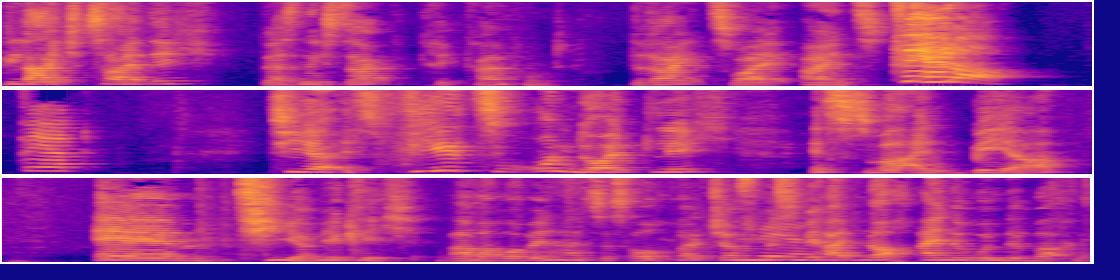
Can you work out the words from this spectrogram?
Gleichzeitig, wer es nicht sagt, kriegt keinen Punkt. 3, 2, 1. Pferd. Pferd. Tier ist viel zu undeutlich. Es war ein Bär. Ähm, Tier, wirklich. Aber Robin heißt das auch falsch. Dann müssen wir halt noch eine Runde machen.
